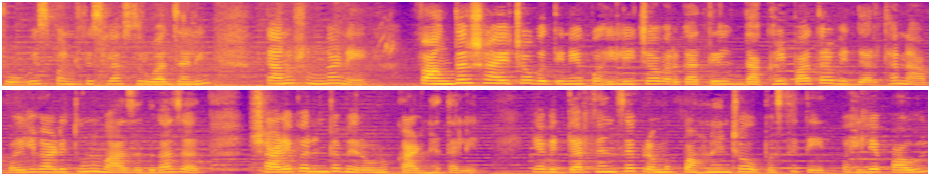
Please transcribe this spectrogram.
चोवीस पंचवीसला सुरुवात झाली. त्या अनुषंगाने फांगदर शाळेच्या वतीने पहिलीच्या वर्गातील दाखलपात्र विद्यार्थ्यांना बैलगाडीतून वाजत गाजत शाळेपर्यंत मिरवणूक काढण्यात आली. या विद्यार्थ्यांचे प्रमुख पाहुण्यांच्या उपस्थितीत पहिले पाऊल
